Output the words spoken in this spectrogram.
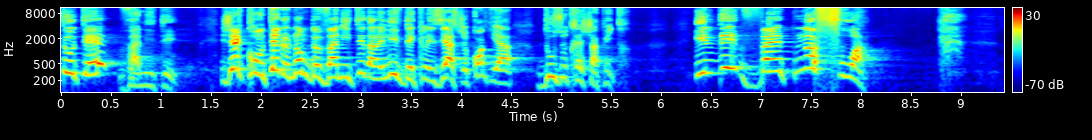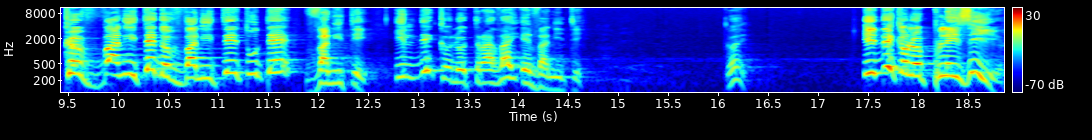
Tout est vanité. J'ai compté le nombre de vanités dans les livres d'Ecclésiaste. Je crois qu'il y a 12 ou 13 chapitres. Il dit 29 fois que vanité de vanité, tout est vanité. Il dit que le travail est vanité. Oui. Il dit que le plaisir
